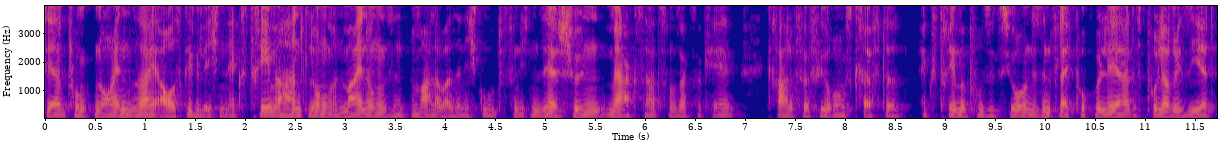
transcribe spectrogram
der Punkt 9 sei ausgeglichen. Extreme Handlungen und Meinungen sind normalerweise nicht gut. Finde ich einen sehr schönen Merksatz, man sagt, okay, gerade für Führungskräfte, extreme Positionen, die sind vielleicht populär, das polarisiert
